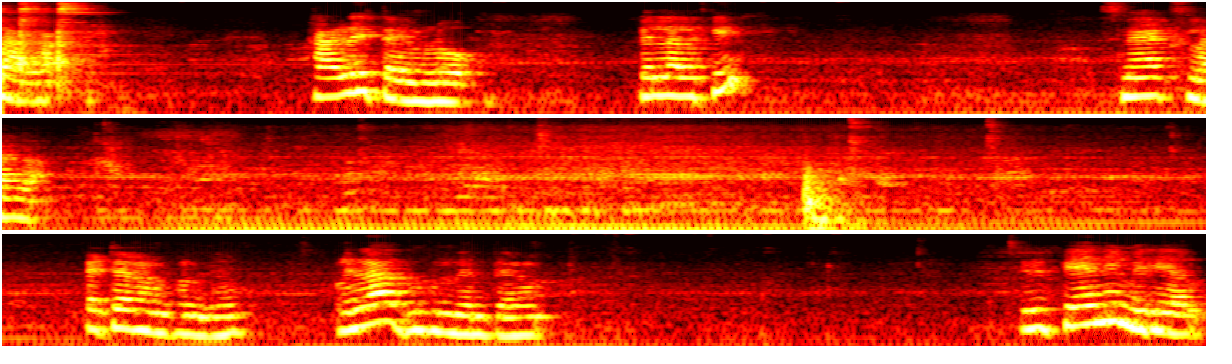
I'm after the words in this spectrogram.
లాగా ఖాళీ టైంలో పిల్లలకి స్నాక్స్ లాగా. పెట్టారనుకోండి ఇలా అద్దుకుని తింటాను ఇవి తేనె మిరియాలు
